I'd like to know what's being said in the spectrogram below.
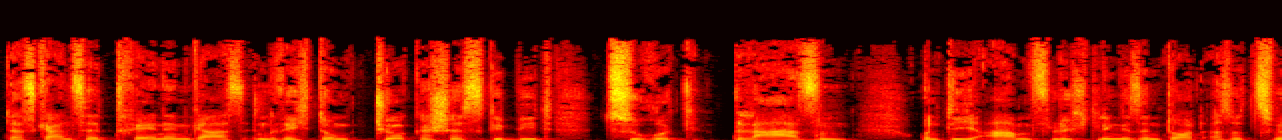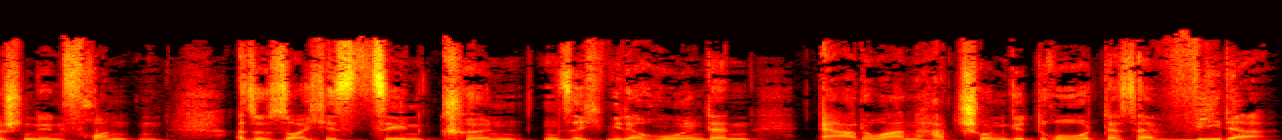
das ganze Tränengas in Richtung türkisches Gebiet zurückblasen. Und die armen Flüchtlinge sind dort also zwischen den Fronten. Also solche Szenen könnten sich wiederholen, denn Erdogan hat schon gedroht, dass er wieder wieder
